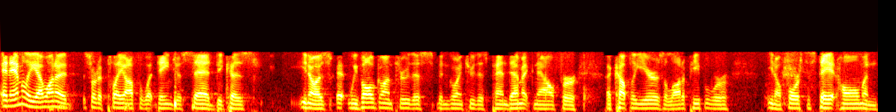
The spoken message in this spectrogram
and Emily, I want to sort of play off of what Dane just said because you know, as uh, we've all gone through this, been going through this pandemic now for a couple of years. A lot of people were, you know, forced to stay at home and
